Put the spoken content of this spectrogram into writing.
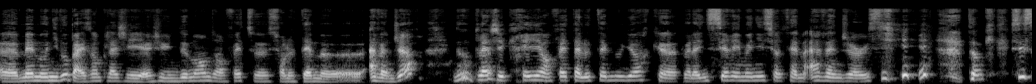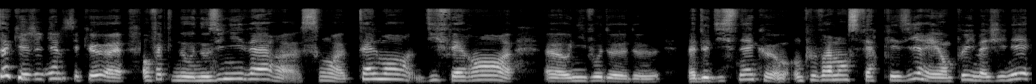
euh, même au niveau, par exemple, là j'ai une demande en fait euh, sur le thème Avenger. Donc là j'ai créé en fait à l'hôtel New York voilà une cérémonie sur le thème Avenger aussi. Donc c'est ça qui est génial, c'est que en fait nos, nos univers sont tellement différents au niveau de de, bah, de Disney qu'on peut vraiment se faire plaisir et on peut imaginer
